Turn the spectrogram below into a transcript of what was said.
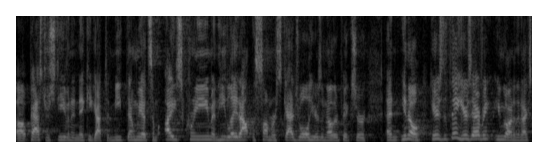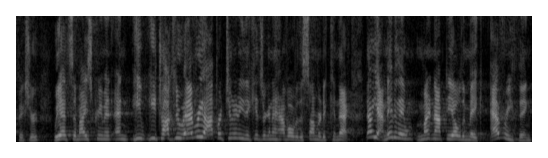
uh, Pastor Stephen and Nikki got to meet them. We had some ice cream, and he laid out the summer schedule. Here's another picture. And, you know, here's the thing. Here's every, you can go on to the next picture. We had some ice cream, and, and he, he talked through every opportunity the kids are going to have over the summer to connect. Now, yeah, maybe they might not be able to make everything,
